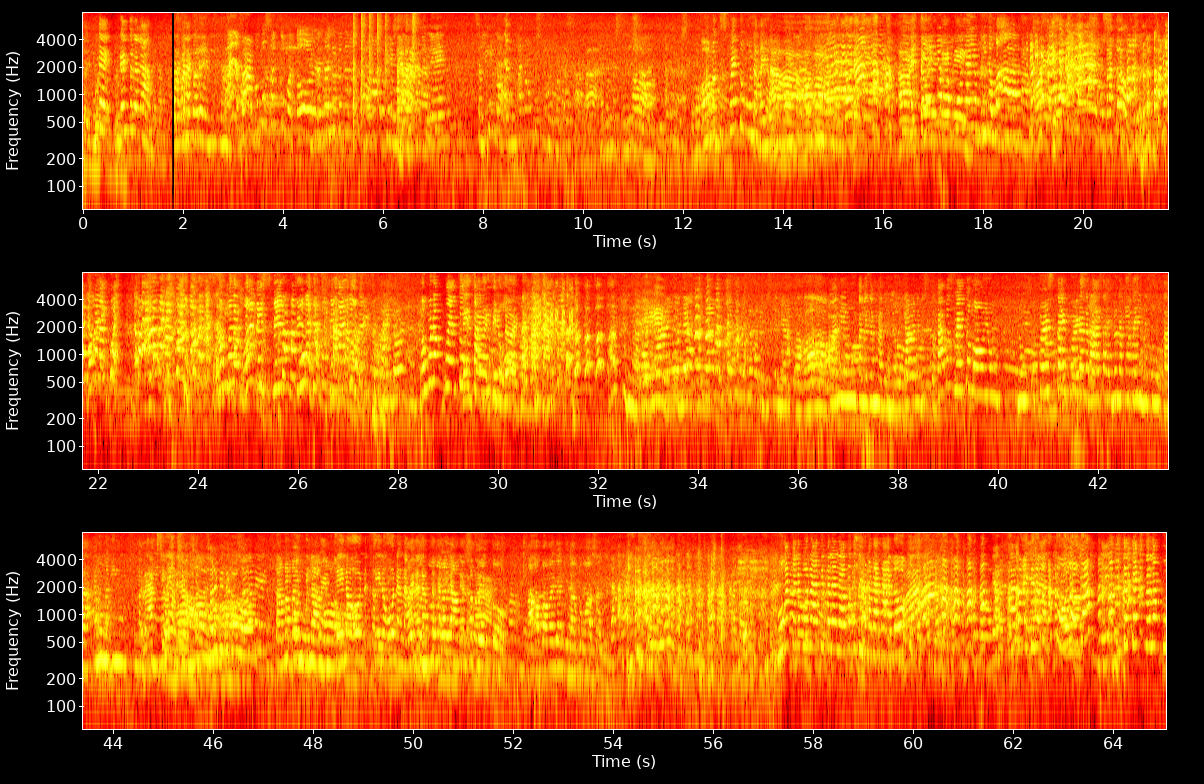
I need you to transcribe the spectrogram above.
Hindi, ganito na lang. Ano ba? Bubuksan ko ba to? Nadali ko na Alin, sabihin mo kung anong gusto mo mag-asawa. Anong gusto ni. Anong gusto mo. Oo, mag-kwento muna kayo. Ah, ito Yan yung wag muna yung ginawa ah. Gusto. Bakit naman ang kwento? Bakit naman ang kwento ba Huwag mo nang, oy, may meron, sino dito, may minor. Huwag mo nang kwento kung paano yung binuo. May bata. Oo, ano yung talagang ano nyo. Tapos kwento mo yung nung first time mo na nabasa, nung nakita yung resulta, ano naging Reaction mo. Sorry, baby ko. Tama ba yung hula mo? Sino, un, sino unang nakaalam sa kanilang kailangan sa dalawa? kwento, aabangan yan kinabukasan. eh. Bukat na na po natin malalaman kung sino mananalo. Baka hindi na makatulog ah. Ita-text na lang po.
